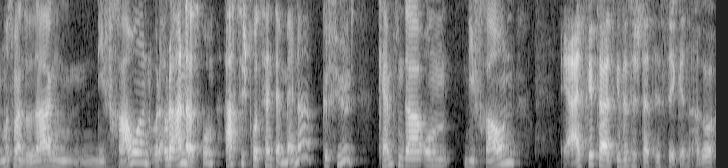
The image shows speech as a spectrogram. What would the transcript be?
muss man so sagen, die Frauen oder, oder andersrum, 80% der Männer gefühlt kämpfen da um die Frauen. Ja, es gibt halt gewisse Statistiken. Also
